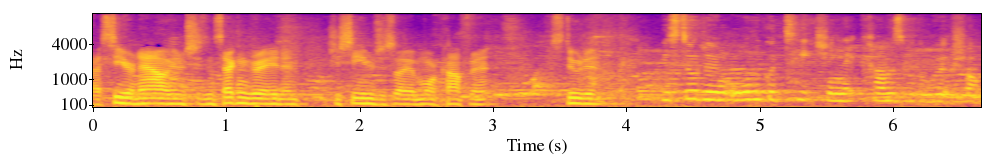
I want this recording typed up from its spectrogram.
I see her now, you know, she's in second grade, and she seems just like a more confident student. You're still doing all the good teaching that comes with a workshop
